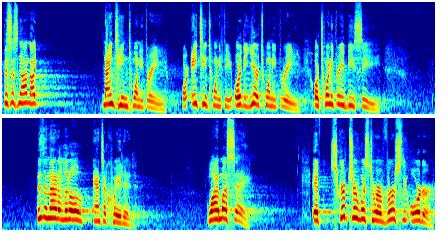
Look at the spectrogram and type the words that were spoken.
This is not like 1923 or 1823 or the year 23 or 23 BC. Isn't that a little antiquated? Well, I must say, if Scripture was to reverse the order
